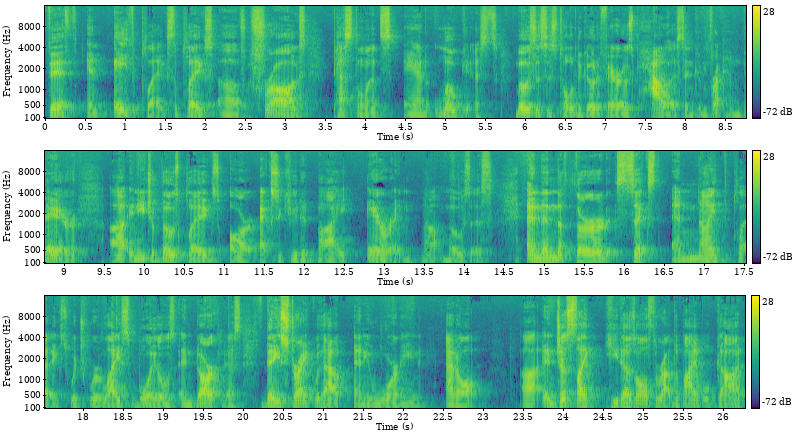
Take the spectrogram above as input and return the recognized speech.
fifth, and eighth plagues, the plagues of frogs, pestilence, and locusts, Moses is told to go to Pharaoh's palace and confront him there. Uh, and each of those plagues are executed by Aaron, not Moses. And then the third, sixth, and ninth plagues, which were lice, boils, and darkness, they strike without any warning at all. Uh, and just like he does all throughout the Bible, God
